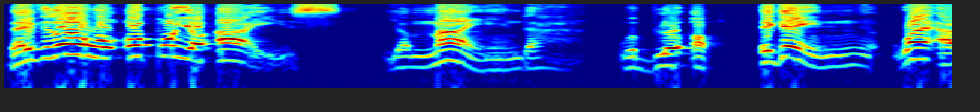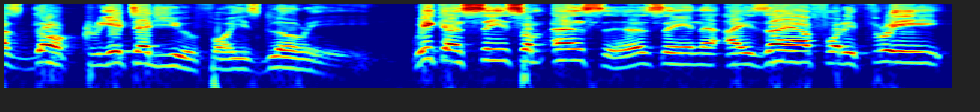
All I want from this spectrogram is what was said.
But if the Lord will open your eyes your mind will blow up. Again, why has God created you for His glory? We can see some answers in Isaiah 43,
